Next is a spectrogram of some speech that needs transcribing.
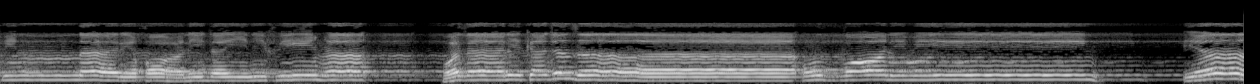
في النار خالدين فيها وذلك جزاء الظالمين. يا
